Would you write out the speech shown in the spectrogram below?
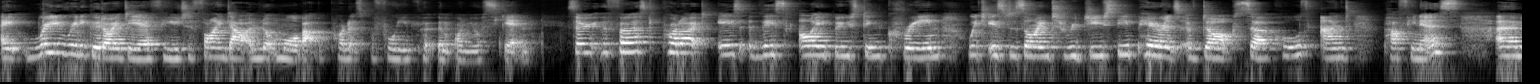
a really really good idea for you to find out a lot more about the products before you put them on your skin. So the first product is this eye boosting cream which is designed to reduce the appearance of dark circles and puffiness. Um,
